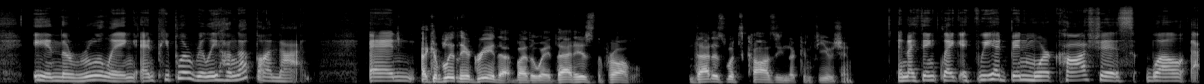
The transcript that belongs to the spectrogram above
in the ruling, and people are really hung up on that. And I completely agree that, by the way, that is the problem. That is what's causing the confusion. And I think, like, if we had been more cautious, well, uh,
